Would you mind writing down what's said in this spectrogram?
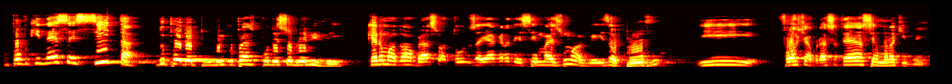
O povo que necessita do poder público para poder sobreviver. Quero mandar um abraço a todos aí, agradecer mais uma vez ao povo e forte abraço até a semana que vem.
